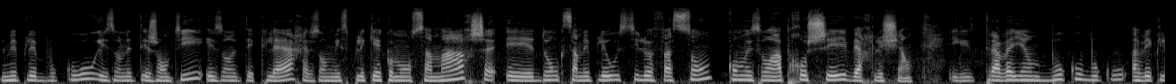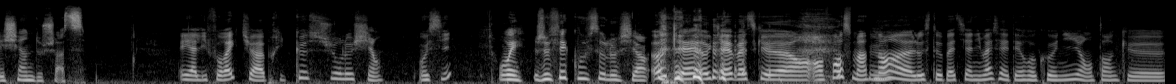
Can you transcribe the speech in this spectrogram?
Il me plaît beaucoup. Ils ont été gentils, ils ont été clairs, ils ont m'expliqué comment ça marche. Et donc, ça me plaît aussi la façon comment ils ont approché vers les chiens. Ils travaillaient beaucoup, beaucoup avec les chiens de chasse. Et à l'Iforec, tu as appris que sur le chien aussi? Oui, je fais cours sur le chien. Ok, ok, parce que en, France maintenant, l'ostéopathie animale ça a été reconnu en tant que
